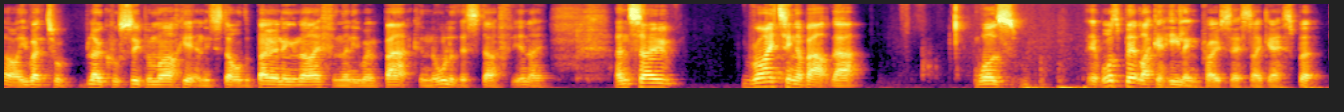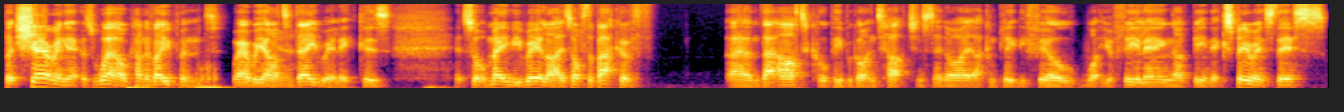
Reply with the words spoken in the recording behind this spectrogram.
oh, he went to a local supermarket and he stole the boning knife and then he went back and all of this stuff, you know. And so writing about that was it was a bit like a healing process, I guess, but but sharing it as well kind of opened where we are today, really, because it sort of made me realise off the back of um, that article, people got in touch and said, "Oh, I, I completely feel what you're feeling. I've been experienced this."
